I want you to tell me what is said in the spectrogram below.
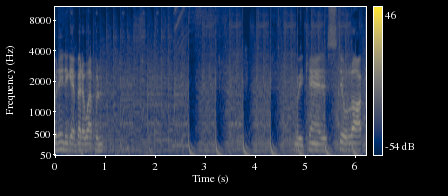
We need to get a better weapon. We can't, it's still locked.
